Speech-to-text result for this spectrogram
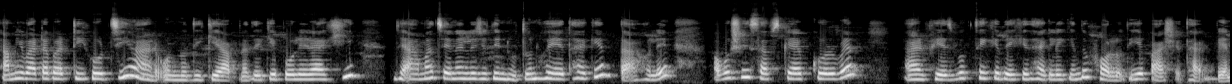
আমি বাটাবাটি করছি আর অন্যদিকে আপনাদেরকে বলে রাখি যে আমার চ্যানেলে যদি নতুন হয়ে থাকেন, তাহলে অবশ্যই সাবস্ক্রাইব করবেন আর ফেসবুক থেকে দেখে থাকলে কিন্তু ফলো দিয়ে পাশে থাকবেন।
